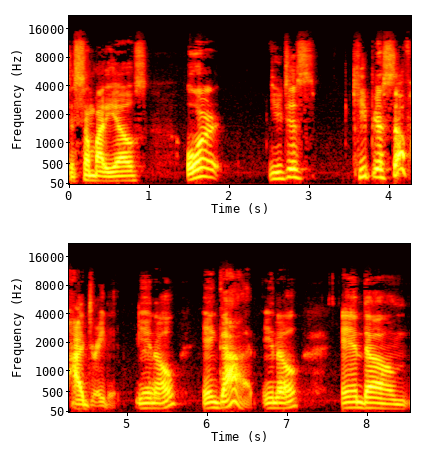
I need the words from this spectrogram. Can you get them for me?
to somebody else, or you just keep yourself hydrated, you Yeah. know, in God, you know, and um,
